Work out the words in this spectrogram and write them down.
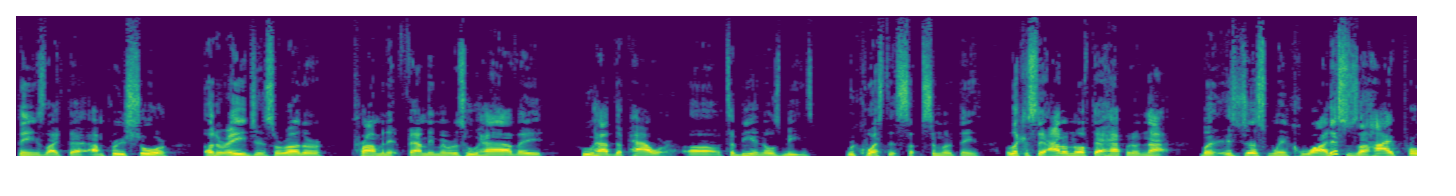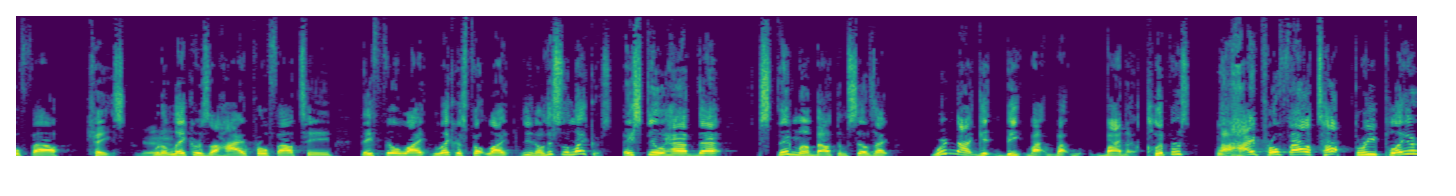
things like that. I'm pretty sure other agents or other prominent family members who have a who have the power uh, to be in those meetings requested similar things. Like I said, I don't know if that happened or not, but it's just when Kawhi. This was a high profile case Yeah. where the Lakers are a high profile team. They feel like Lakers felt like you know this is the Lakers. They still have that stigma about themselves. Like we're not getting beat by by, by the Clippers, a high profile top three player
